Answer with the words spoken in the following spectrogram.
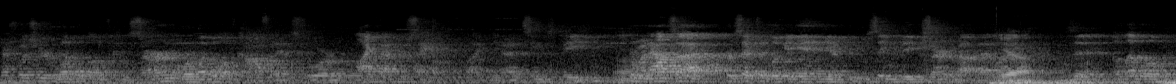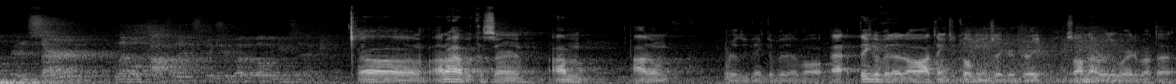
Josh, what's your level of concern or level of confidence for life after Sam? Like, you know, it seems to be, from an outside perception looking in, you know, people seem to be concerned about that. Like, Yeah. Is it a level of concern, level of confidence, mixture of both? What would you say? Uh, I don't have a concern. I'm. I don't really think of it at all. I think of it at all. I think Jacoby and Jake are great, so I'm not really worried about that.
